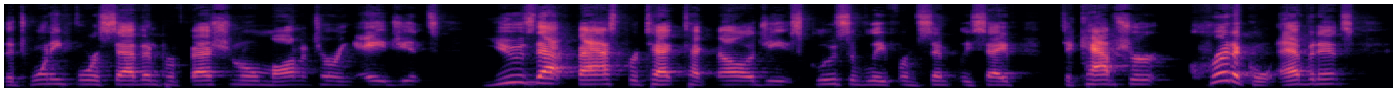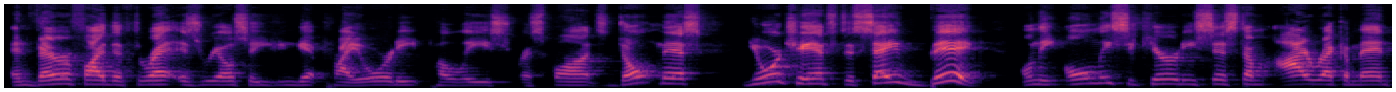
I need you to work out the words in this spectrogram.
the 24 7 professional monitoring agents use that Fast Protect technology exclusively from SimpliSafe to capture critical evidence and verify the threat is real so you can get priority police response. Don't miss your chance to save big on the only security system I recommend.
